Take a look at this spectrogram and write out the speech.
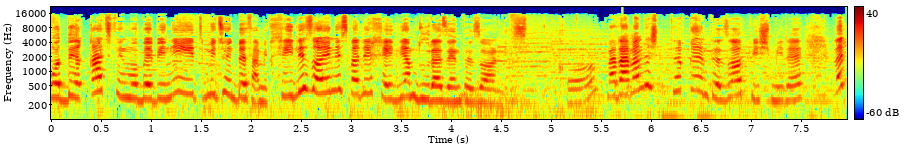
با دقت فیلمو ببینید می‌تونید بفهمید. خیلی زایی نیست ولی خیلی هم دور از انتظار نیست. و روندش طبق انتظار پیش میره ولی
